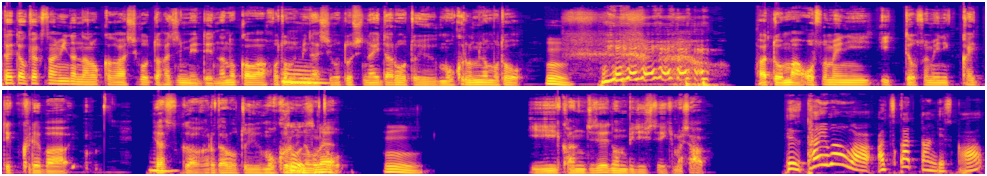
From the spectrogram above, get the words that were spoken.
大体お客さんみんな7日が仕事始めで、7日はほとんどみんな仕事しないだろうという目論みのもと、うん。あとまあ遅めに行って遅めに帰ってくれば安く上がるだろうという目論みのもと、そうん。いい感じでのんびりしていきました。で、台湾は暑かったんですか？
